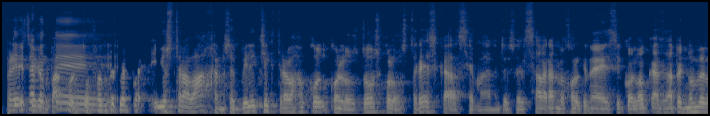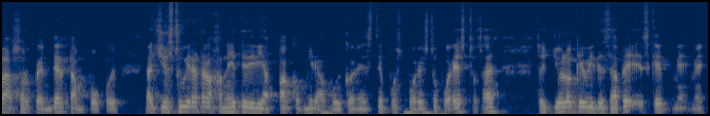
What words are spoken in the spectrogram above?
precisamente... Pero Paco, ellos trabajan, o sea, Belichick trabaja con, con, los dos, con los tres cada semana, entonces él sabrá mejor que nadie. Si colocas Zape no me va a sorprender tampoco. Si yo estuviera trabajando, yo te diría, Paco, mira, voy con este, pues por esto, por esto, ¿sabes? Entonces yo lo que vi de Zape es que me, me,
